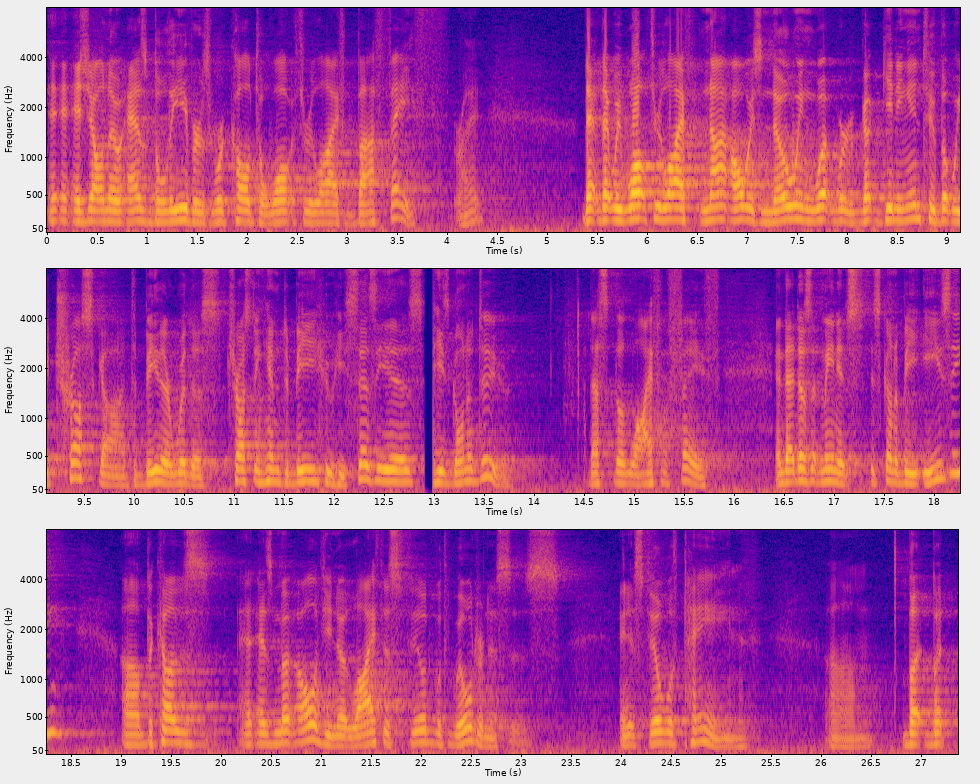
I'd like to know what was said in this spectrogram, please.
as y'all know, as believers, we're called to walk through life by faith, right? That, that we walk through life not always knowing what we're getting into, but we trust God to be there with us, trusting Him to be who He says He is, He's going to do. That's the life of faith. And that doesn't mean it's, it's going to be easy, uh, because, as mo- all of you know, life is filled with wildernesses and it's filled with pain. Um, but, but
